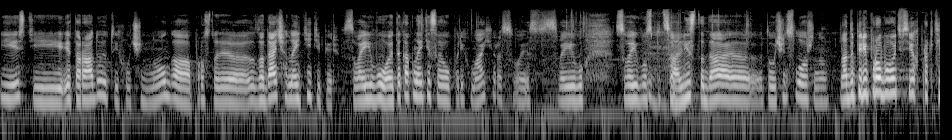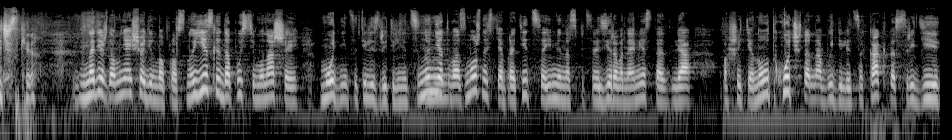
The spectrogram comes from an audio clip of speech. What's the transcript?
Есть, и это радует, их очень много. Просто э, задача найти теперь своего. Это как найти своего парикмахера, свое- своего, своего специалиста, да, э, это очень сложно. Надо перепробовать всех практически. Надежда, у меня еще один вопрос. Но если, допустим, у нашей модницы, телезрительницы, ну, нет возможности обратиться именно в специализированное место для пошития, ну вот хочет она выделиться как-то среди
